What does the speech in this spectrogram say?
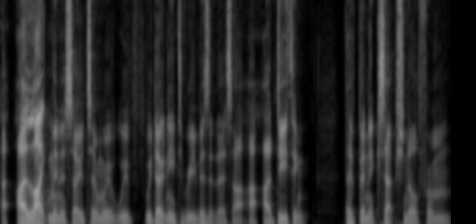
I, I, like Minnesota, and we we've we don't need to revisit this. I, I, I do think they've been exceptional from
